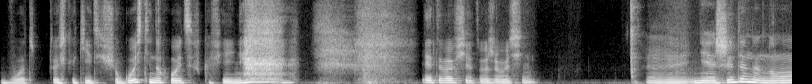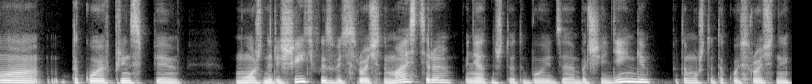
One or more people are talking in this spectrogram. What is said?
Вот. То есть какие-то еще гости находятся в кофейне. Это вообще тоже очень э, неожиданно, но такое, в принципе, можно решить, вызвать срочно мастера. Понятно, что это будет за большие деньги, потому что такой срочный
